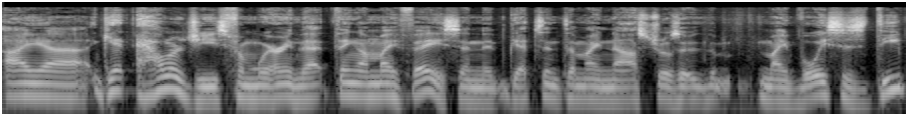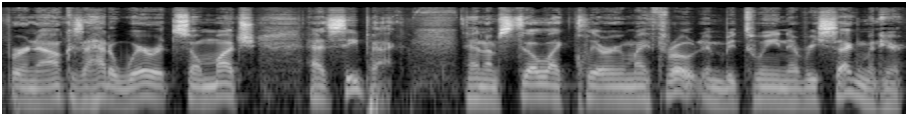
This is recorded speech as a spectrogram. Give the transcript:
I uh, get allergies from wearing that thing on my face, and it gets into my nostrils. My voice is deeper now because I had to wear it so much at CPAC, and I'm still like clearing my throat in between every segment here.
